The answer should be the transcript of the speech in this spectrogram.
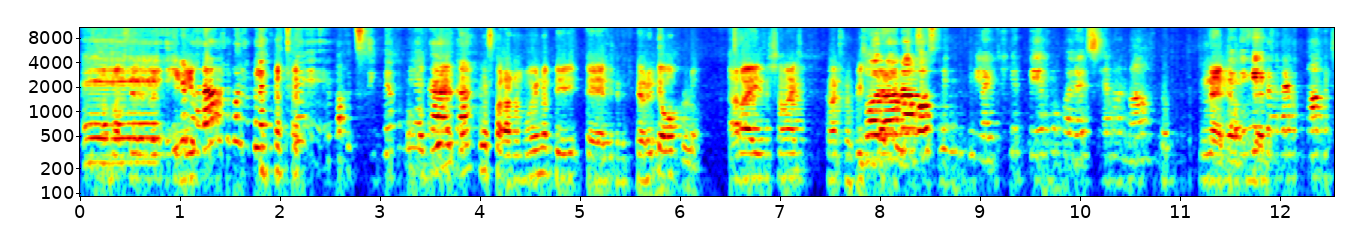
Ε, Άμα θέλετε, είναι είναι- παράνομο να βλέπετε. Εγώ αυτή τη στιγμή έχω μια Το οποίο κάρτα. είναι παράνομο είναι ότι ε, θεωρείται όπλο. Άρα είναι σαν να έχεις- σαν να χρησιμοποιήσει. Μπορώ να μπω στην φυλακή γιατί έχω παρέσει έναν άνθρωπο. Ναι, Γιατί κάπου κατά έχω μάθει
